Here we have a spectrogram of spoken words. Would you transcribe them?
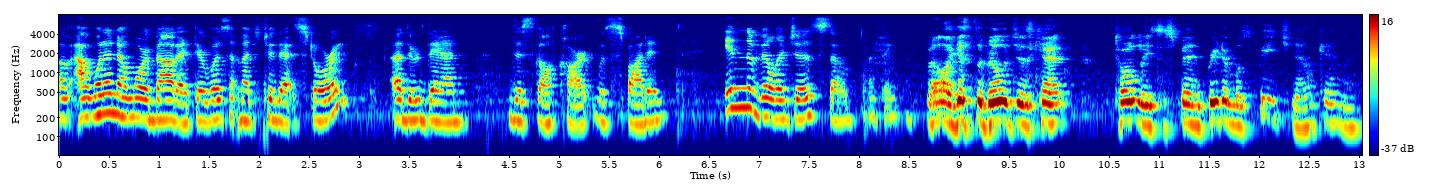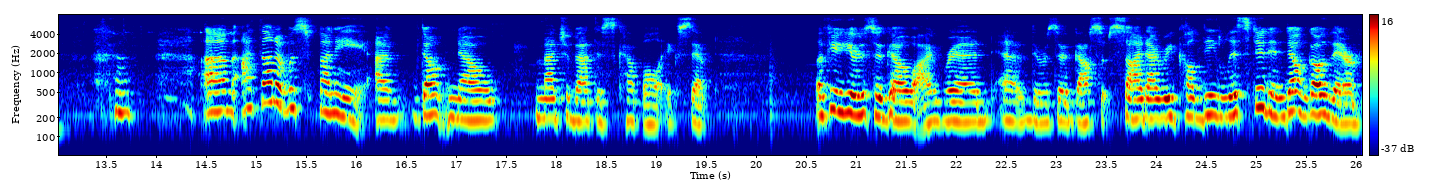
I want to know more about it. There wasn't much to that story other than this golf cart was spotted in the villages. So I think. Well, I guess the villages can't totally suspend freedom of speech now, can they? um, I thought it was funny. I don't know much about this couple except a few years ago I read uh, there was a gossip site I read called Dlisted, and don't go there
